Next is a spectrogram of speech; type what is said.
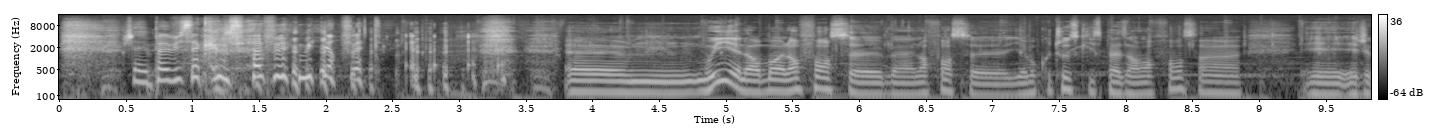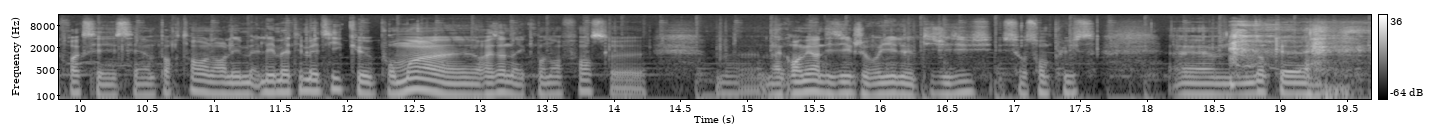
J'avais pas vu ça comme ça, mais oui, en fait. Euh, oui, alors bon, l'enfance, euh, ben, l'enfance, il y a beaucoup de choses qui se passent dans l'enfance, hein, et, et je crois que c'est, important. Alors les, les mathématiques, pour moi, euh, résonnent avec mon enfance. euh, ma, grand-mère disait que je voyais le petit Jésus sur son plus. Donc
